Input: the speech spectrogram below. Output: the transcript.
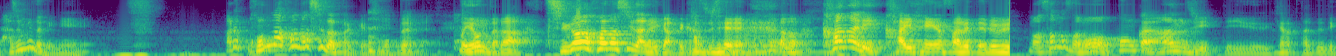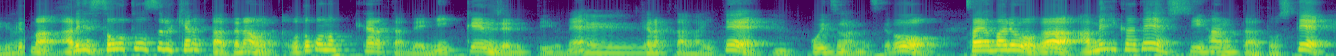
始めた時に、あれこんな話だったっけ？と思って、読んだら違う話じゃねえかって感じで、あの、かなり改変されてる。まあそもそも今回アンジーっていうキャラクター出てくるけど、まああれに相当するキャラクターってのは男のキャラクターでニック・エンジェルっていうね、キャラクターがいて、うん。こいつなんですけど、サヤバリョウがアメリカでシティハンターとして、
